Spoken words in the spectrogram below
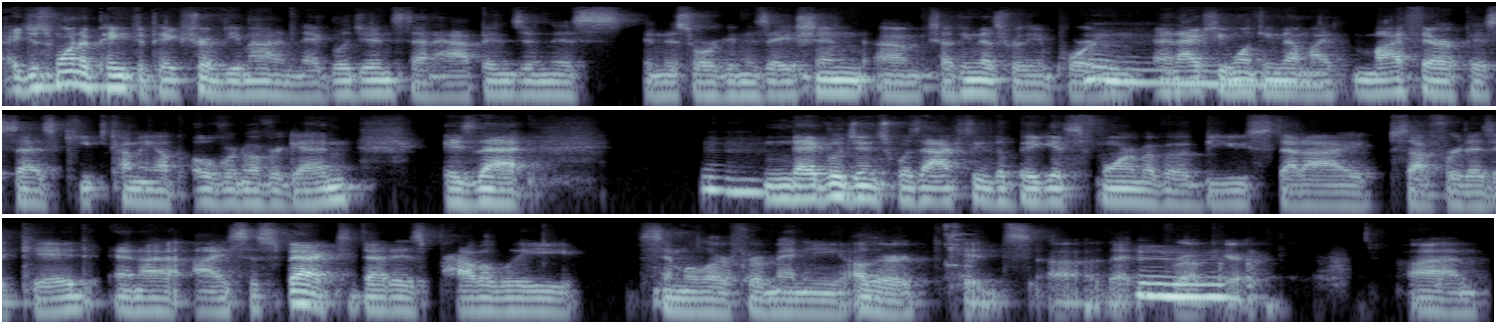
I just want to paint the picture of the amount of negligence that happens in this in this organization because I think that's really important. And actually, one thing that my my therapist says keeps coming up over and over again is that Mm. negligence was actually the biggest form of abuse that I suffered as a kid. And I, I suspect that is probably similar for many other kids uh, that grew up Mm. here. Um,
